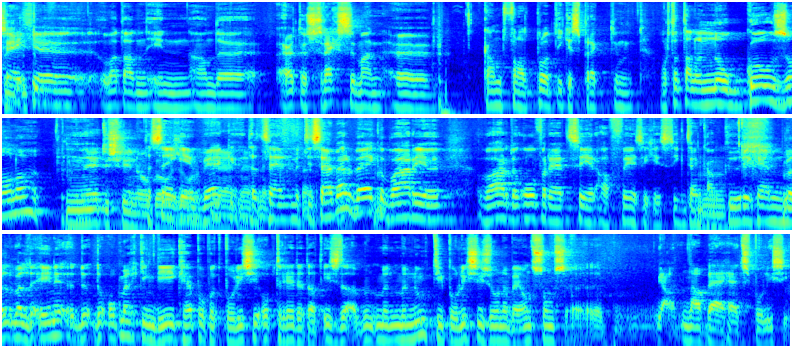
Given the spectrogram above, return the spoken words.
dan is- krijg je wat dan in, aan de uiterst rechtse man, eh, kant van het politieke spectrum, wordt dat dan een no-go-zone? Nee, het is geen no-go Dat zijn geen wijken, Nee, nee, dat nee. zijn, het zijn wel wijken waar, je, waar de overheid zeer afwezig is. Ik denk aan. Mm. Wel, wel de, ene, de, de opmerking die ik heb op het politieoptreden, dat is dat men, men noemt die politiezone bij ons soms eh, ja, nabijheidspolitie.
